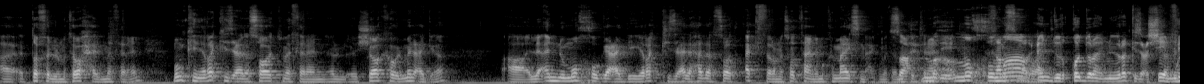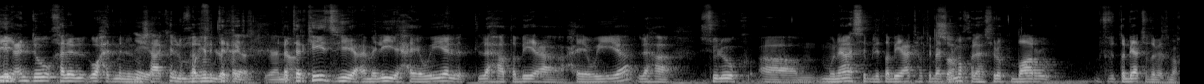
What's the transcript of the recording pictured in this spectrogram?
آه الطفل المتوحد مثلا ممكن يركز على صوت مثلا الشوكة والملعقة آه لأنه مخه قاعد يركز على هذا الصوت أكثر من صوت ثاني ممكن ما يسمعك مثلا صح م- مخه ما مرات. عنده القدرة إنه يركز على شيء في مهم عنده خلل واحد من المشاكل إيه، وخلل في مهم التركيز. يعني نعم. فالتركيز هي عملية حيوية لها طبيعة حيوية لها سلوك آم، مناسب لطبيعتها وطبيعة صح. المخ ولها سلوك ضار في طبيعته وطبيعة المخ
